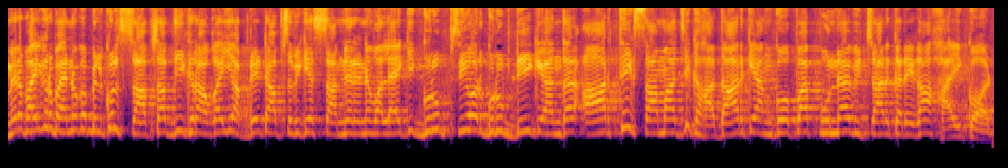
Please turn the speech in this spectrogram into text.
मेरे भाई और बहनों को बिल्कुल साफ़ साफ़ दिख रहा होगा, ये अपडेट आप सभी के सामने रहने वाला है कि ग्रुप सी और ग्रुप डी के अंदर आर्थिक, सामाजिक आधार के अंकों पर पुनः विचार करेगा हाई कोर्ट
